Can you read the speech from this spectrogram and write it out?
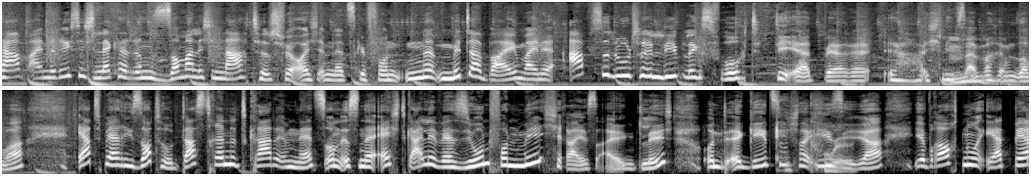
habe einen richtig leckeren sommerlichen Nachtisch für euch im Netz gefunden. Mit dabei meine absolute Lieblingsfrucht, die Erdbeere. Ja, ich liebe es einfach im Sommer. Erdbeerrisotto, das trendet gerade im Netz und ist eine echt geile Version von Milchreis eigentlich. Und äh, geht super cool. easy, ja. Ihr braucht nur Erdbeeren,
